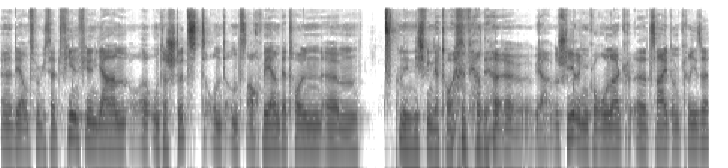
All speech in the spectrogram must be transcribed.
äh, der uns wirklich seit vielen, vielen Jahren äh, unterstützt und uns auch während der tollen ähm, nee, nicht wegen der tollen, während der äh, ja, schwierigen Corona-Zeit und Krise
